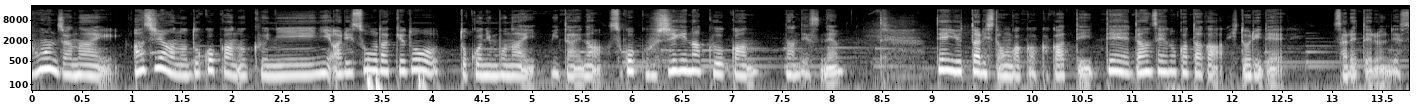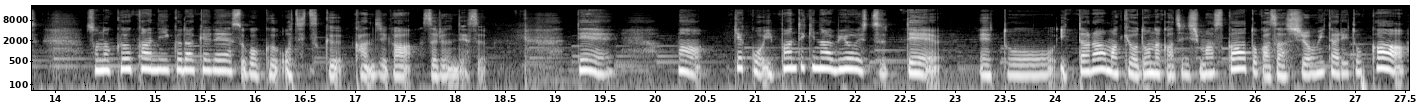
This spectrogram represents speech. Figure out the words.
本じゃないアジアのどこかの国にありそうだけどどこにもないみたいなすごく不思議な空間なんですね。でゆったりした音楽がかかっていて男性の方が一人でされてるんです。その空間に行くだけですごく落ち着く感じがするんです。でまあ結構一般的な美容室ってえっと行ったら、まあ、今日どんな感じにしますか？とか雑誌を見たりとか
